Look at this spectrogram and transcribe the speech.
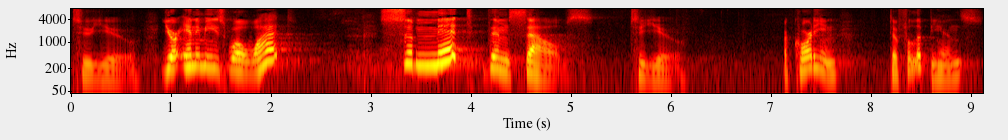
to you. Your enemies will what? Submit themselves to you. According to Philippians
